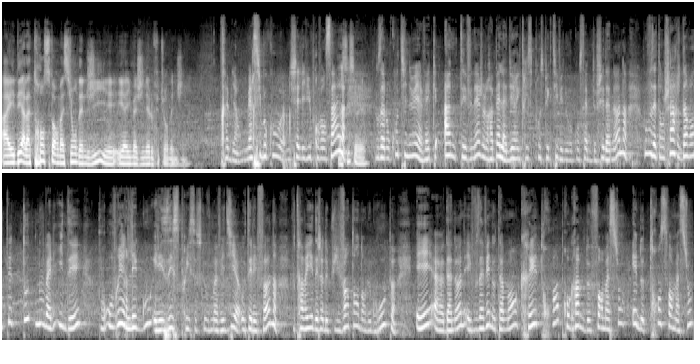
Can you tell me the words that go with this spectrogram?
à aider à la transformation d'NJ et, et à imaginer le futur d'NJ. Très bien. Merci beaucoup, euh, Michel Lévy-Provençal. Nous allons continuer avec Anne Thévenet, je le rappelle, la directrice prospective et nouveaux concepts de chez Danone. Vous, vous êtes en charge d'inventer toute nouvelle idée pour ouvrir les goûts et les esprits. C'est ce que vous m'avez dit euh, au téléphone. Vous travaillez déjà depuis 20 ans dans le groupe et euh, Danone et vous avez notamment créé trois programmes de formation et de transformation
